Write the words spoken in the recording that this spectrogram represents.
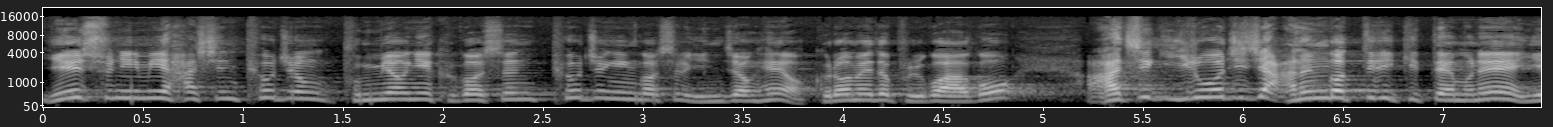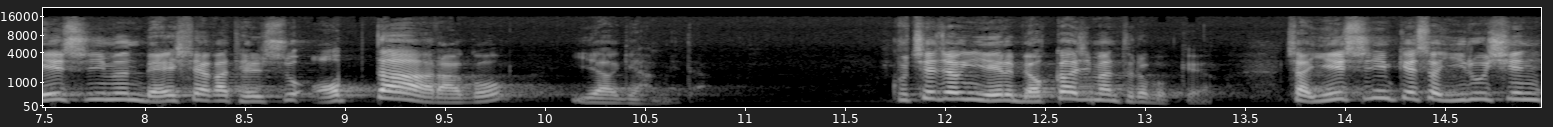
예수님이 하신 표정 분명히 그것은 표정인 것을 인정해요. 그럼에도 불구하고 아직 이루어지지 않은 것들이 있기 때문에 예수님은 메시아가 될 수 없다라고 이야기합니다. 구체적인 예를 몇 가지만 들어볼게요. 자, 예수님께서 이루신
